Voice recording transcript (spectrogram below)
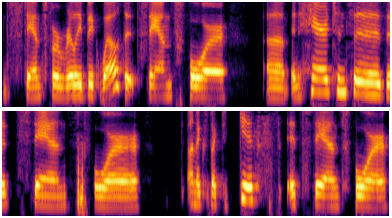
It stands for really big wealth. It stands for um, inheritances. It stands for unexpected gifts. It stands for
